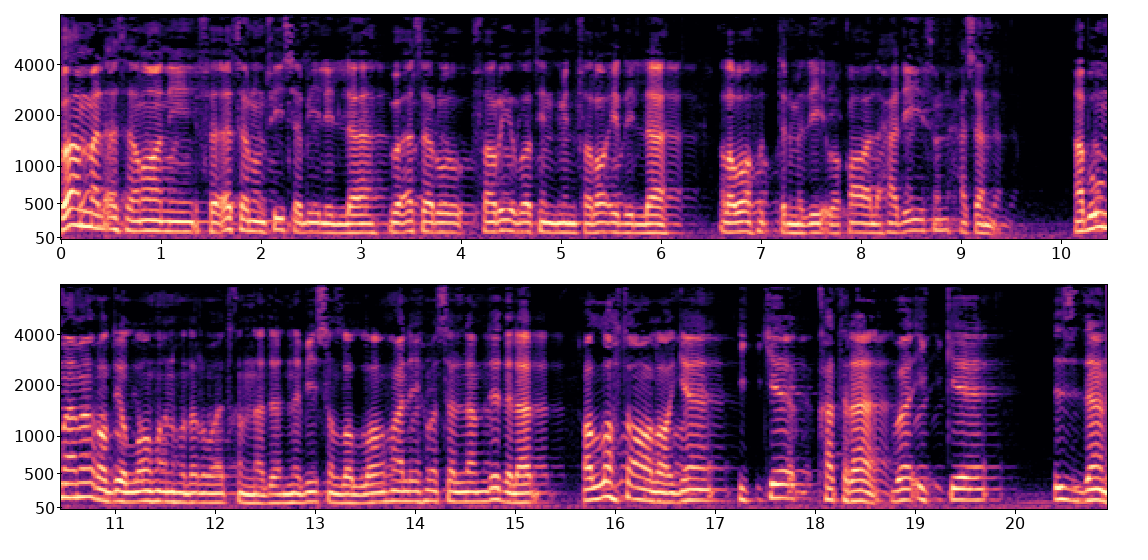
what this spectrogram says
وأما الأثران فأثر في سبيل الله وأثر فريضة من فرائض الله. رواه الترمذي وقال حديث حسن. Abu umama roziyallohu anhudan rivoyat qilinadi. Nabiy sollallohu alayhi vasallam dedilar alloh taologa ikki qatra va ikki izdan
